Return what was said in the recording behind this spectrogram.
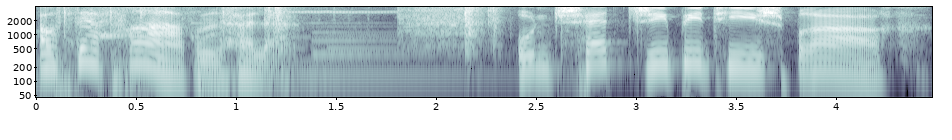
aus der Phrasenhölle. Und ChatGPT sprach.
